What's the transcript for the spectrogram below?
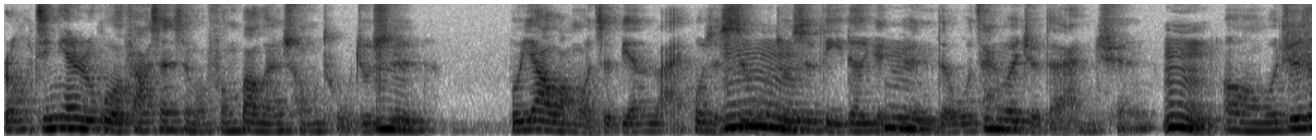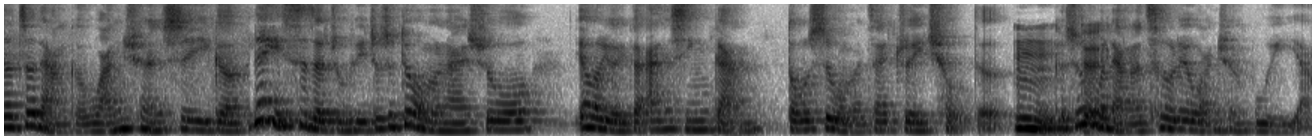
然后今天如果发生什么风暴跟冲突，就是嗯。不要往我这边来，或者是我就是离得远远的，我才会觉得安全。嗯。哦，我觉得这两个完全是一个类似的主题，就是对我们来说要有一个安心感，都是我们在追求的。嗯，可是我们对。两个策略完全不一样。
